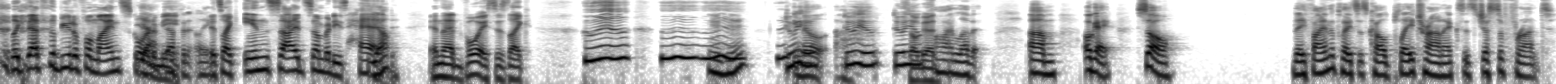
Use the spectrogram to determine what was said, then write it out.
like that's the beautiful mind score Yeah, to me. definitely. It's like inside somebody's head, Yep. and that voice is like, "Ooh, ooh, ooh." do you, know, do you do so you good. oh i love it um okay so they find the place it's called playtronics it's just a front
